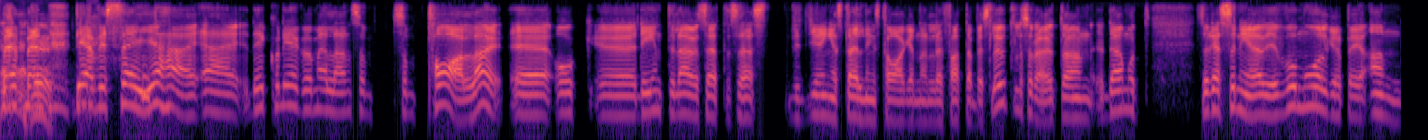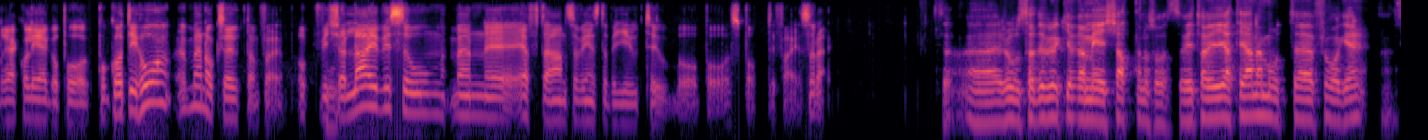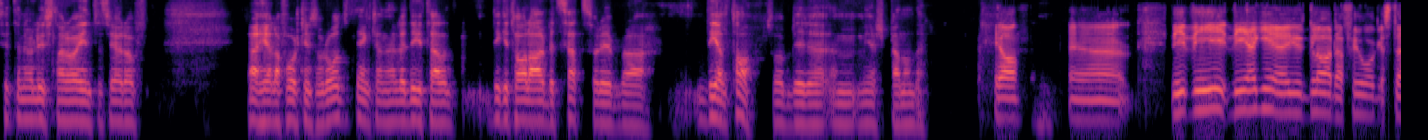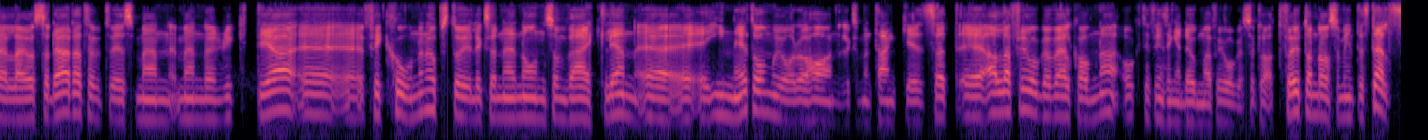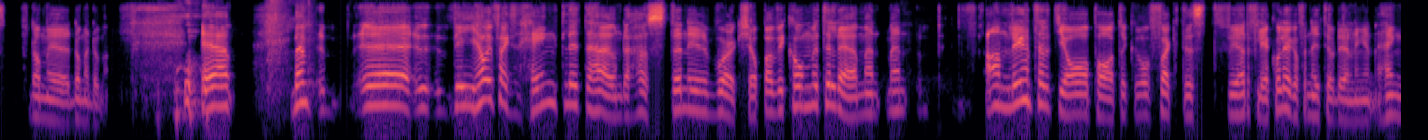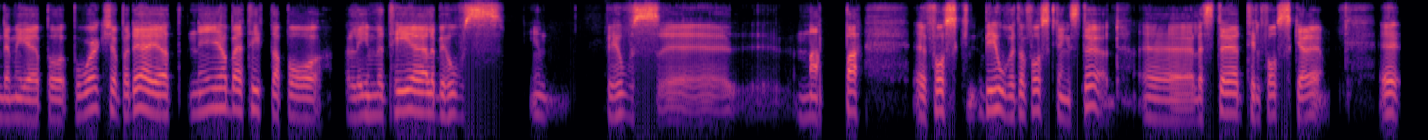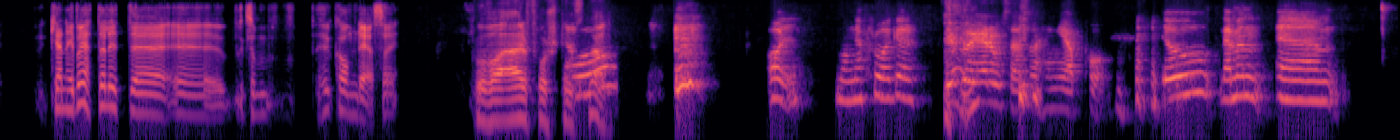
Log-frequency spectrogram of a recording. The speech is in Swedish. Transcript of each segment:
men, men det vi säger här är, det är kollegor emellan som, som talar eh, och eh, det är inte lärosätet så här, vi gör inga ställningstaganden eller fattar beslut eller sådär, utan däremot så resonerar vi. Vår målgrupp är ju andra kollegor på, på KTH, men också utanför. Och vi kör live i Zoom, men eh, efterhand så finns det på YouTube och på Spotify och sådär. Så, eh, Rosa, du brukar vara med i chatten och så, så vi tar ju jättegärna emot eh, frågor. Sitter ni och lyssnar och är intresserade av ja, hela forskningsområdet egentligen, eller digital, digitala arbetssätt, så det är bara delta, så blir det mer spännande. Ja, eh, vi, vi, vi agerar ju glada frågeställare och sådär naturligtvis, men, men den riktiga eh, friktionen uppstår ju liksom när någon som verkligen eh, är inne i ett område och har en, liksom en tanke. Så att eh, alla frågor är välkomna och det finns inga dumma frågor såklart, förutom de som inte ställs, för de är, de är dumma. Eh, men eh, vi har ju faktiskt hängt lite här under hösten i workshoppar. Vi kommer till det, men, men anledningen till att jag och Patrik och faktiskt, vi hade fler kollegor från IT-avdelningen, hängde med er på, på workshopen, det är ju att ni har börjat titta på, eller inventera eller behovs, in, behovsmappa eh, eh, forsk, behovet av forskningsstöd, eh, eller stöd till forskare. Eh, kan ni berätta lite, eh, liksom, hur kom det sig? Och vad är forskningsstöd? Ja. Oj, många frågor. Du börjar Rosa så hänger jag på. Jo, nej men ehm,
